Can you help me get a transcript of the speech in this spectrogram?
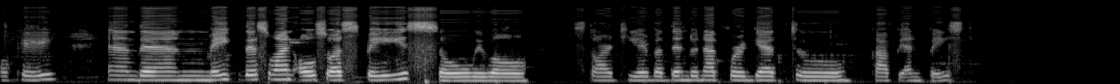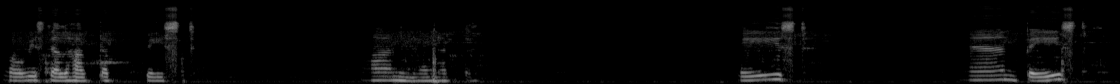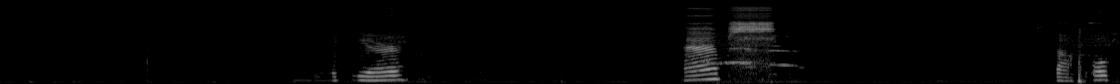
Okay, and then make this one also a space. So we will start here, but then do not forget to copy and paste. So we still have the paste. No, not. Paste and paste here apps. Stop up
